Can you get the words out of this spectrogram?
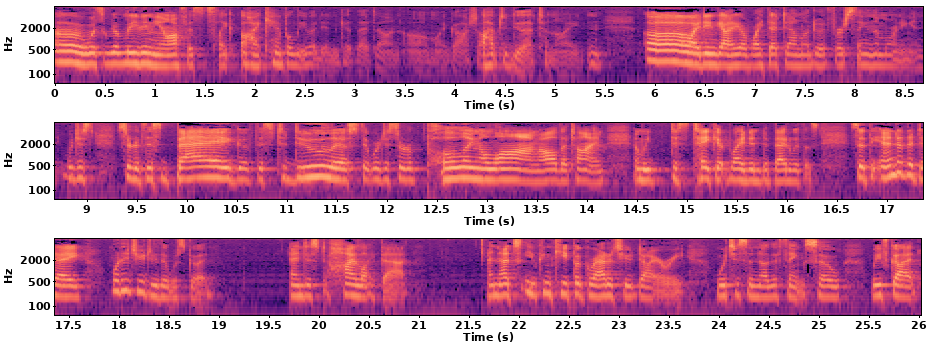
oh, as we're leaving the office, it's like, oh, I can't believe I didn't get that done. Oh my gosh, I'll have to do that tonight. And oh, I didn't get, I gotta write that down, I'll do it first thing in the morning. And we're just sort of this bag of this to do list that we're just sort of pulling along all the time. And we just take it right into bed with us. So at the end of the day, what did you do that was good? And just highlight that. And that's you can keep a gratitude diary, which is another thing. So we've got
